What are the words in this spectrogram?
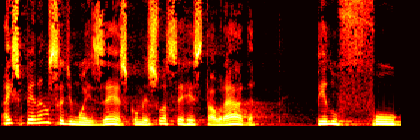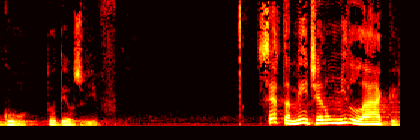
A esperança de Moisés começou a ser restaurada pelo fogo do Deus vivo. Certamente era um milagre,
